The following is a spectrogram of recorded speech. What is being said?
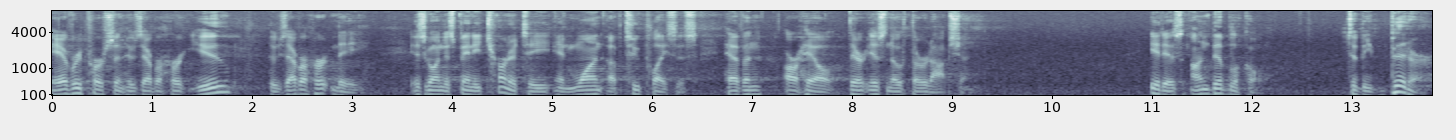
Every person who's ever hurt you, who's ever hurt me, is going to spend eternity in one of two places heaven or hell. There is no third option. It is unbiblical to be bitter,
